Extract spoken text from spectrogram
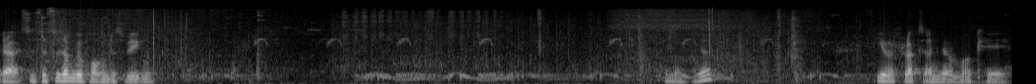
Ja, es ist jetzt zusammengebrochen, deswegen. Mal hier. Hier wird Flachs angenommen, okay.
